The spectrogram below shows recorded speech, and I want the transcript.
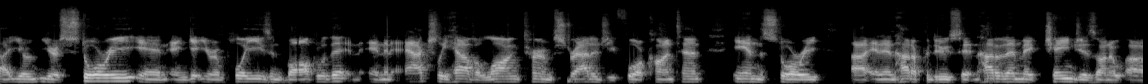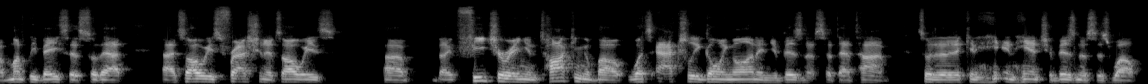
uh, your your story and and get your employees involved with it and, and actually have a long term strategy for content and the story uh, and then how to produce it and how to then make changes on a, a monthly basis so that uh, it's always fresh and it's always uh, like featuring and talking about what's actually going on in your business at that time so that it can enhance your business as well.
